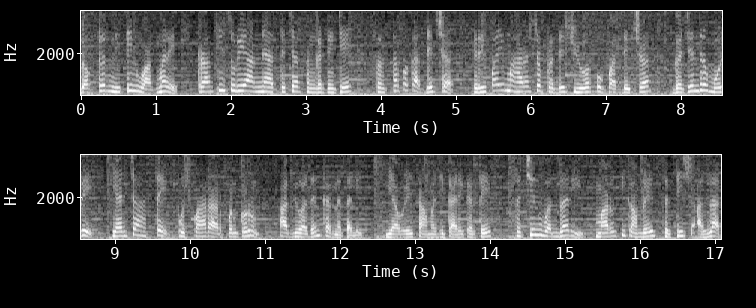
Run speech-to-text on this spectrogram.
डॉक्टर नितीन वाघमारे क्रांतीसूर्य अन्य अत्याचार संघटनेचे संस्थापक अध्यक्ष रिपाई महाराष्ट्र प्रदेश युवक उपाध्यक्ष गजेंद्र मोरे यांच्या हस्ते पुष्पहार अर्पण करून अभिवादन करण्यात आले. यावेळी सामाजिक कार्यकर्ते सचिन वंजारी मारुती कांबळे सतीश आल्हाट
